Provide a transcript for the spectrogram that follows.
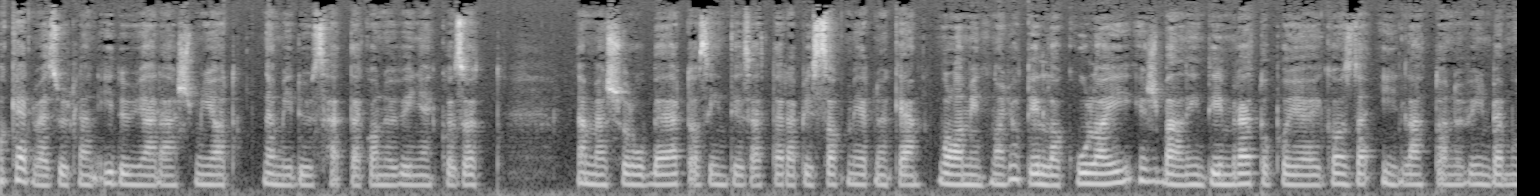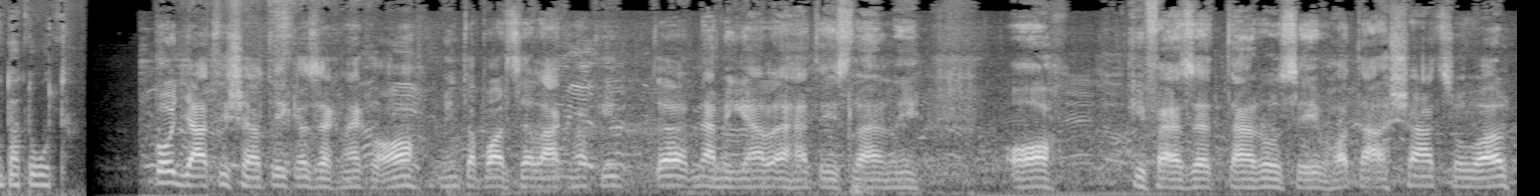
a kedvezőtlen időjárás miatt nem időzhettek a növények között. Nemes Robert, az intézet terepi szakmérnöke, valamint Nagy Attila Kulai és Bálint Imre topolyai gazda így látta a növénybemutatót. Gondját viselték ezeknek a mintaparcelláknak itt, nem igen lehet észlelni a kifejezetten rossz év hatását, szóval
